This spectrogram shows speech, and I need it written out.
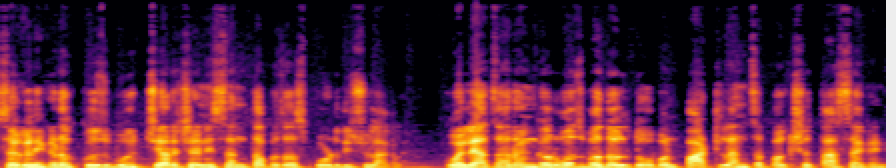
सगळीकडे कुजबूज चर्चा आणि संतापाचा स्फोट दिसू लागला. कोल्ह्याचा रंग रोज बदलतो पण पाटलांचा पक्ष तासागणी.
